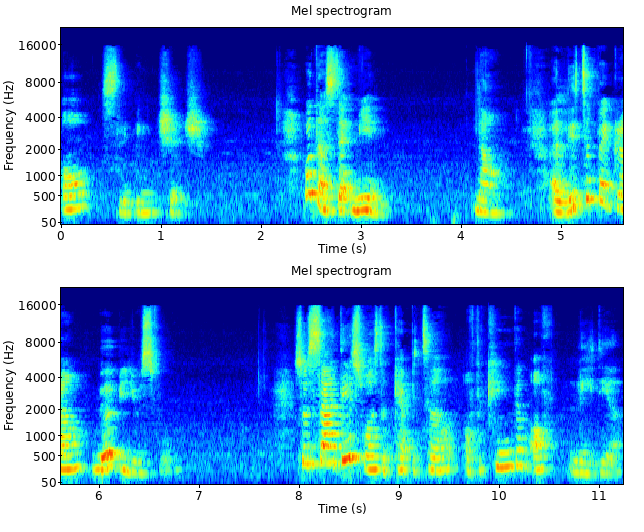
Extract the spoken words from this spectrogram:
or sleeping church. What does that mean? Now, a little background will be useful. So Sardis was the capital of the kingdom of Lydia,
